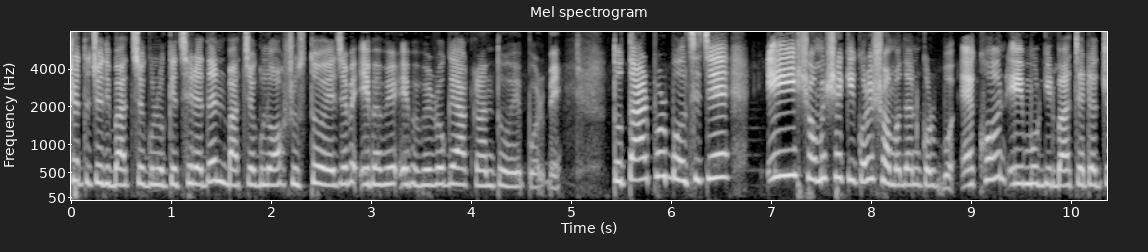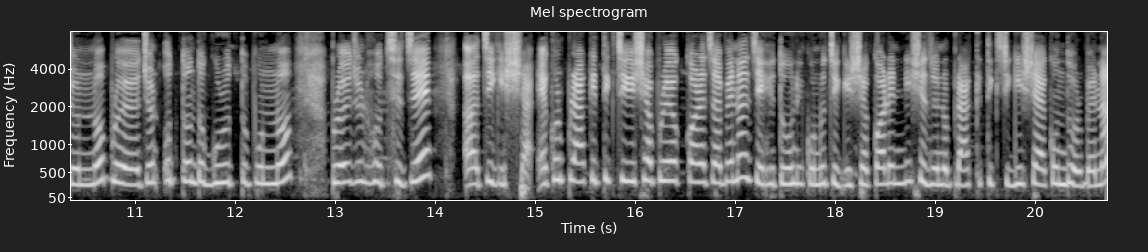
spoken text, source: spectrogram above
সাথে যদি বাচ্চাগুলোকে ছেড়ে দেন, বাচ্চাগুলো অসুস্থ হয়ে যাবে, এভাবে এভাবে রোগে আক্রান্ত হয়ে পড়বে। তো তারপর বলছি যে এই সমস্যা কি করে সমাধান করব? এখন এই মুরগির বাচ্চাটার জন্য প্রয়োজন অত্যন্ত গুরুত্বপূর্ণ প্রয়োজন হচ্ছে যে চিকিৎসা। এখন প্রাকৃতিক চিকিৎসা প্রয়োগ করা যাবে না, যেহেতু উনি কোনো চিকিৎসা করেননি, সেজন্য প্রাকৃতিক চিকিৎসা এখন ধরবে না।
